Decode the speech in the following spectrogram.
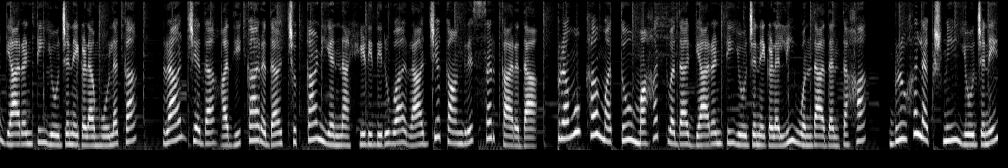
ಗ್ಯಾರಂಟಿ ಯೋಜನೆಗಳ ಮೂಲಕ ರಾಜ್ಯದ ಅಧಿಕಾರದ ಚುಕ್ಕಾಣಿಯನ್ನ ಹಿಡಿದಿರುವ ರಾಜ್ಯ ಕಾಂಗ್ರೆಸ್ ಸರ್ಕಾರದ ಪ್ರಮುಖ ಮತ್ತು ಮಹತ್ವದ ಗ್ಯಾರಂಟಿ ಯೋಜನೆಗಳಲ್ಲಿ ಒಂದಾದಂತಹ ಗೃಹಲಕ್ಷ್ಮಿ ಯೋಜನೆ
